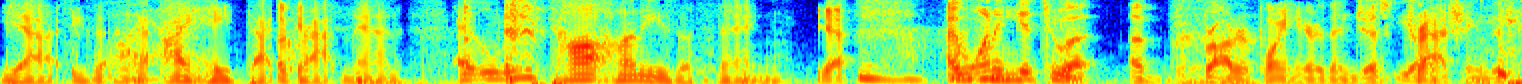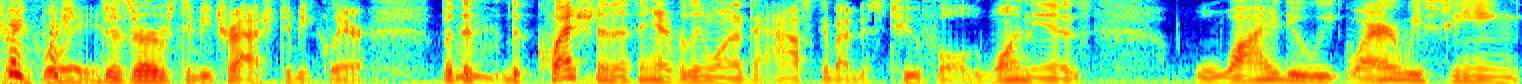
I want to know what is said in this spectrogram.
Yeah, exactly. I hate that crap, man. At least hot honey's a thing. Yeah. I want to get to a, a broader point here than just Yes. trashing this drink, which deserves to be trashed, to be clear. But the, the question, the thing I really wanted to ask about is twofold. One is, why do we, why are we seeing,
